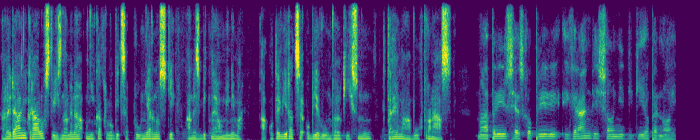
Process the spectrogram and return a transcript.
Hledání království znamená unikat logice průměrnosti a nezbytného minima a otevírat se objevům velkých snů, které má Bůh pro nás ma aprirsi a scoprire i grandi sogni di Dio per noi.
